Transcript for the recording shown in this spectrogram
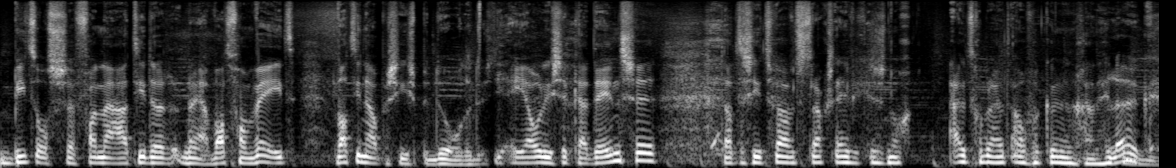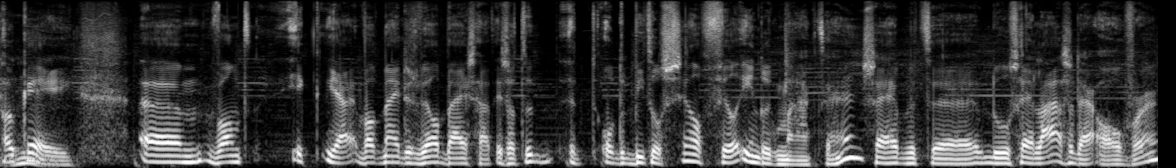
Beatles-fanaat die er nou ja, wat van weet, wat hij nou precies bedoelde. Dus die eolische cadensen, dat is iets waar we het straks eventjes nog uitgebreid over kunnen gaan hebben. Leuk. Oké, Ehm, want ik, ja, wat mij dus wel bijstaat is dat het, het op de Beatles zelf veel indruk maakte. Hè? Zij hebben het, ik bedoel, zij lazen daarover.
